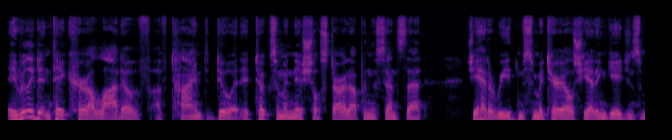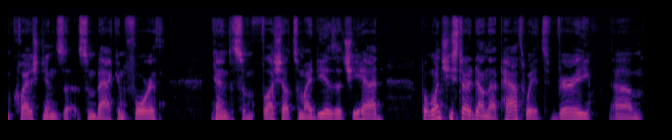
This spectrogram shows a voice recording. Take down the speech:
it really didn't take her a lot of, of time to do it. It took some initial startup in the sense that she had to read some material, she had to engage in some questions, uh, some back and forth, kind of some flush out some ideas that she had. But once she started down that pathway, it's very um,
